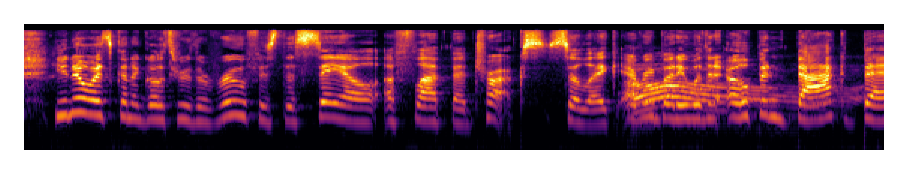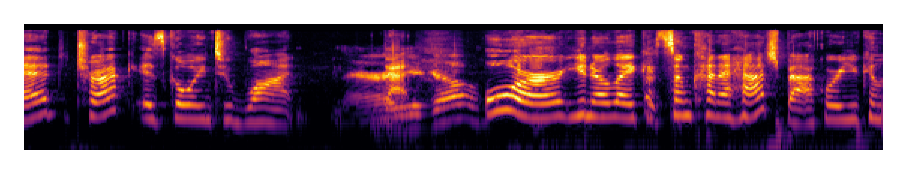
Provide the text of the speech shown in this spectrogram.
you know what's going to go through the roof is the sale of flatbed trucks. So like everybody with an open Oh. back bed truck is going to want there that. you go. Or, you know, like some kind of hatchback where you can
